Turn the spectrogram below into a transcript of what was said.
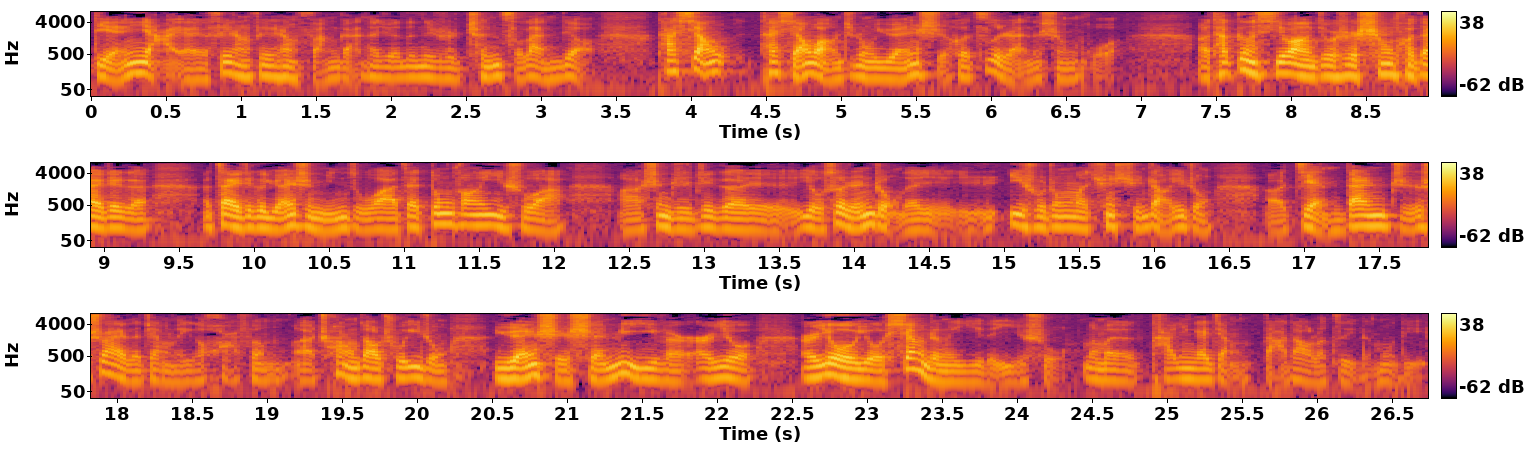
典雅呀非常非常反感，他觉得那是陈词滥调，他向他向往这种原始和自然的生活。啊，他更希望就是生活在这个，在这个原始民族啊，在东方艺术啊，啊，甚至这个有色人种的艺术中呢，去寻找一种呃简单直率的这样的一个画风啊，创造出一种原始神秘意味而又而又有象征意义的艺术。那么他应该讲达到了自己的目的。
